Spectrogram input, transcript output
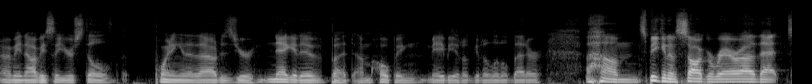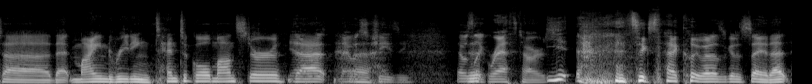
I mean obviously you're still pointing it out as your negative, but I'm hoping maybe it'll get a little better. Um, speaking of Saw Gerrera, that uh, that mind reading tentacle monster, Yeah, that that was uh, cheesy. That was like Rathtars. yeah, it's exactly what I was going to say. That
